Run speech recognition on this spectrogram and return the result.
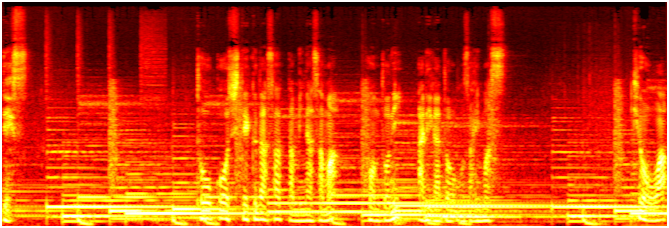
です。投稿してくださった皆様本当にありがとうございます。今日は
